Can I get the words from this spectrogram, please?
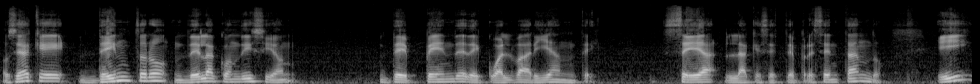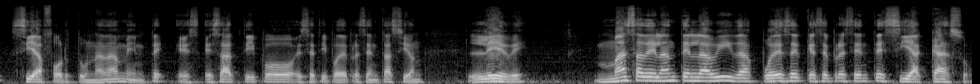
O sea que dentro de la condición depende de cuál variante sea la que se esté presentando. Y si afortunadamente es esa tipo, ese tipo de presentación leve, más adelante en la vida puede ser que se presente si acaso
